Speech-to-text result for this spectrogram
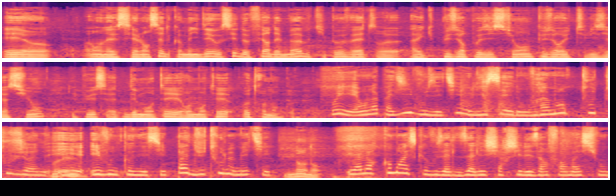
Et euh, on a essayé de lancer comme idée aussi de faire des meubles qui peuvent être euh, avec plusieurs positions, plusieurs utilisations, et puis être démontés et remontés autrement. Quoi. Oui, et on l'a pas dit, vous étiez au lycée, donc vraiment tout tout jeune, Oui. et, et vous ne connaissiez pas du tout le métier. Non, non. Et alors, comment est-ce que vous êtes allé chercher les informations?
